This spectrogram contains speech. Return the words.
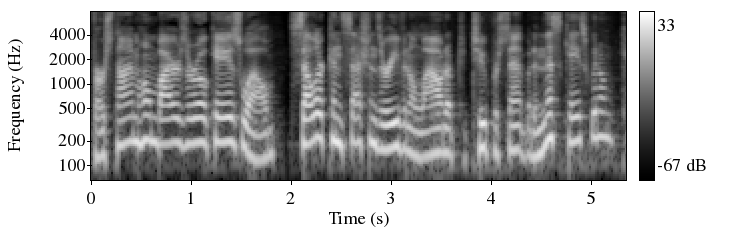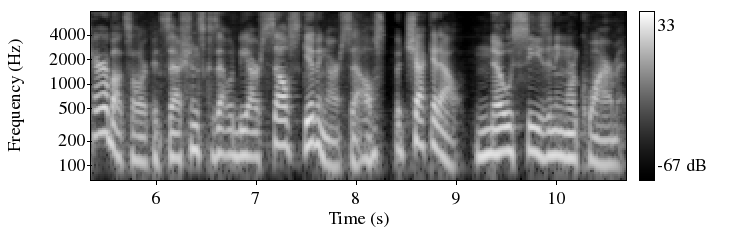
First time home buyers are okay as well. Seller concessions are even allowed up to 2%, but in this case, we don't care about seller concessions because that would be ourselves giving ourselves. But check it out. No seasoning requirement.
